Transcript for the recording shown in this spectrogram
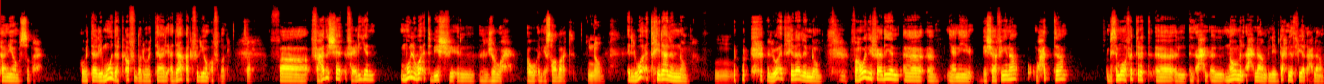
ثاني يوم الصبح. وبالتالي مودك أفضل وبالتالي أدائك في اليوم أفضل. صح. ف... فهذا الشيء فعليا مو الوقت بيشفي ال- الجروح أو الإصابات. النوم. الوقت خلال النوم. الوقت خلال النوم. فهو اللي فعليا آه، آه، يعني بيشافينا وحتى بسموها فترة آه، النوم الأحلام اللي بتحدث فيها الأحلام.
